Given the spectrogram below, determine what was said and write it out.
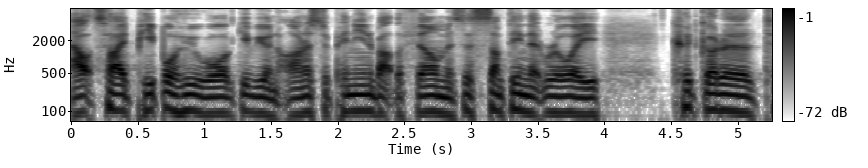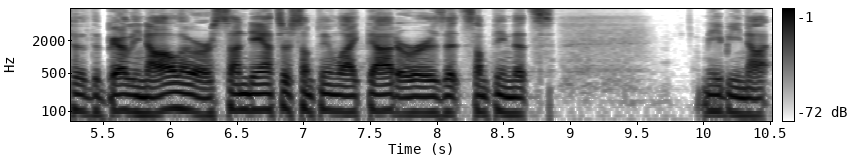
outside people who will give you an honest opinion about the film. Is this something that really could go to, to the Berlinale or Sundance or something like that, or is it something that's maybe not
